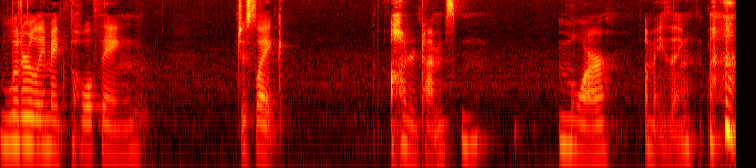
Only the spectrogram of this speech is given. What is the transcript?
literally make the whole thing just like a hundred times more amazing.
